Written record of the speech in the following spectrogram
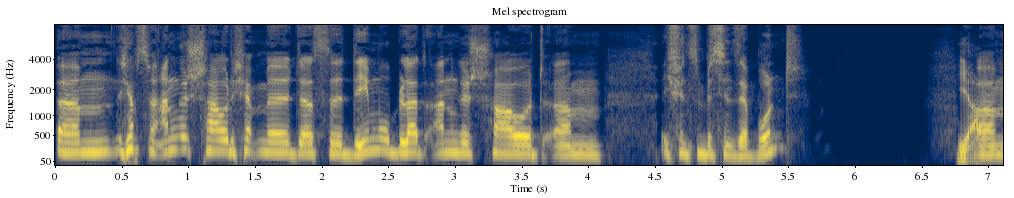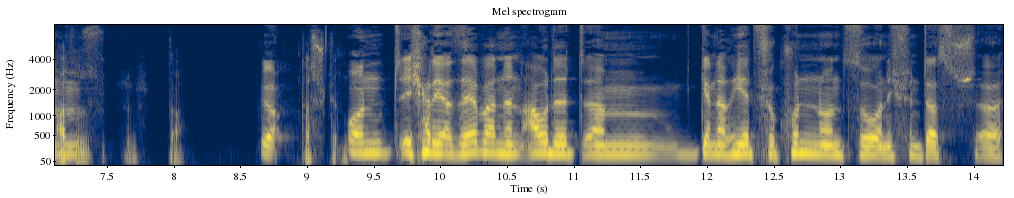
Ähm, ich habe es mir angeschaut, ich habe mir das äh, Demoblatt angeschaut. Ähm, ich finde es ein bisschen sehr bunt. Ja, Ähm, also ja, das stimmt. Und ich hatte ja selber einen Audit ähm, generiert für Kunden und so und ich finde, das äh,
